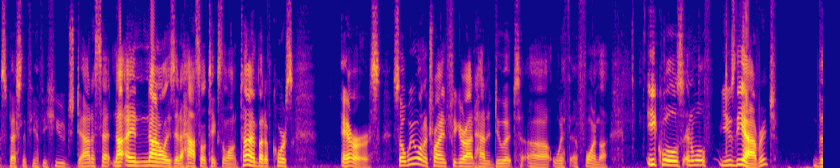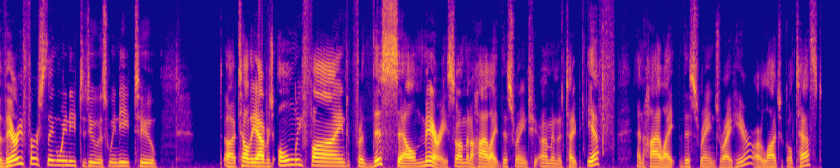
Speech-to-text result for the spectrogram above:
especially if you have a huge data set. Not, and not only is it a hassle, it takes a long time, but of course, errors. So we want to try and figure out how to do it uh, with a formula. Equals, and we'll use the average. The very first thing we need to do is we need to uh, tell the average only find for this cell Mary. So I'm going to highlight this range here. I'm going to type if and highlight this range right here, our logical test.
